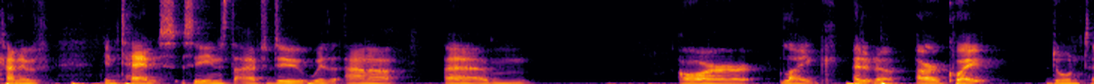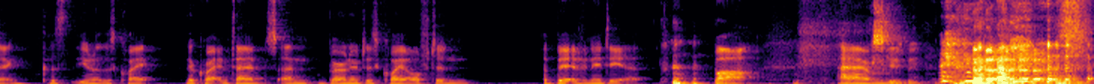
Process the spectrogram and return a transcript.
kind of intense scenes that I have to do with Anna um, are like I don't know are quite daunting because you know there's quite they're quite intense and Bernard is quite often a bit of an idiot, but um, Excuse me.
